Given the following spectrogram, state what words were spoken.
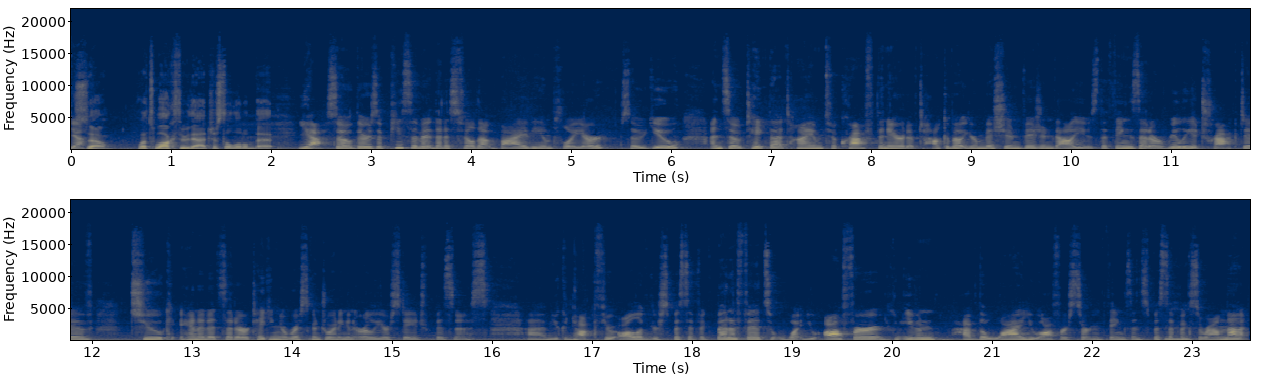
Yeah. So let's walk through that just a little bit. Yeah, so there's a piece of it that is filled out by the employer, so you. And so take that time to craft the narrative, talk about your mission, vision, values, the things that are really attractive to candidates that are taking a risk and joining an earlier stage business. Um, you can talk through all of your specific benefits, what you offer. You can even have the why you offer certain things and specifics mm-hmm. around that.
